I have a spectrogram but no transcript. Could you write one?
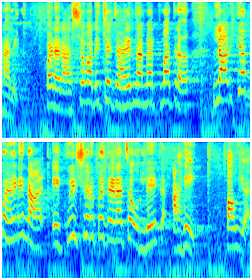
म्हणाले. पण राष्ट्रवादीच्या जाहीरनाम्यात मात्र लाडक्या बहिणींना एकवीसशे रुपये देण्याचा उल्लेख आहे. पाहूया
